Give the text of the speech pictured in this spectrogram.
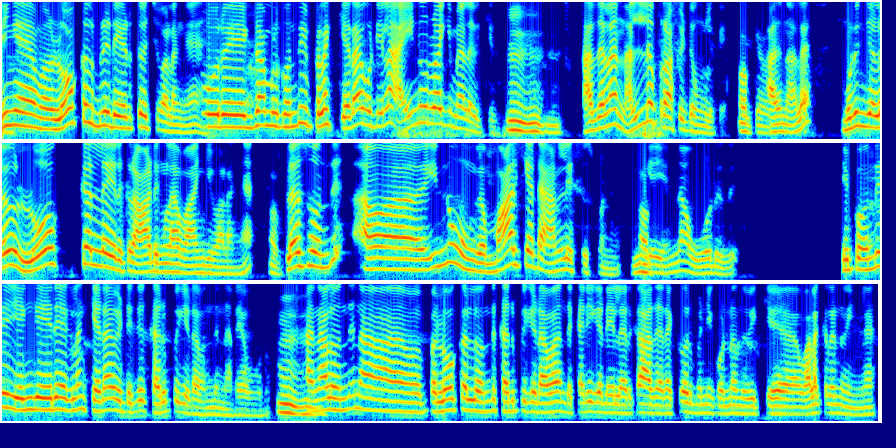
நீங்க லோக்கல் பிரீட் எடுத்து வச்சு வளங்க ஒரு எக்ஸாம்பிளுக்கு வந்து இப்பெல்லாம் கெடா குட்டி எல்லாம் ஐநூறு ரூபாய்க்கு மேல ம். அதெல்லாம் நல்ல ப்ராஃபிட் உங்களுக்கு. ஓகே அதனால முடிஞ்ச அளவு லோக்கல்ல இருக்கிற ஆடுங்களா வாங்கி வளங்க. பிளஸ் வந்து இன்னும் உங்க மார்க்கெட்டை அனலைசிஸ் பண்ணுங்க. இங்க என்ன ஓடுது? இப்போ வந்து எங்க ஏரியாக்கெல்லாம் கெடா வெட்டுக்கு கருப்பு கெடா வந்து நிறைய ஓடும். அதனால வந்து நான் இப்போ லோக்கல்ல வந்து கருப்பு கிடாவா இந்த கறி கடையில இருக்கா அதை ரெக்கவர் பண்ணி கொண்டு வந்து விற்க வளர்க்குறேன்னு வைங்களேன்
